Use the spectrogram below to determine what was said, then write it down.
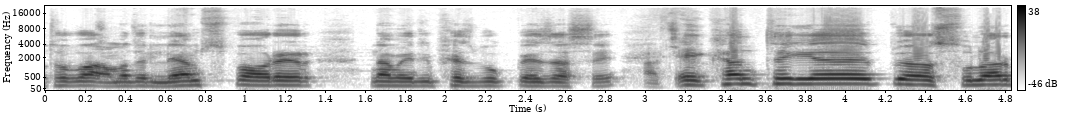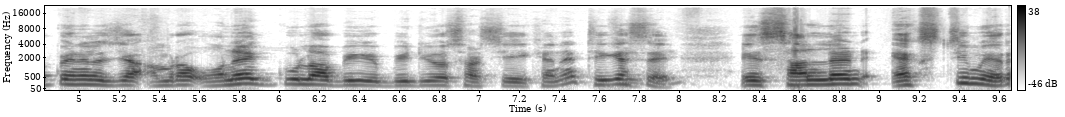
অথবা আমাদের ল্যাম্পস পাওয়ারের নামে ফেসবুক পেজ আছে। আচ্ছা। এখান থেকে সোলার প্যানেল যে আমরা অনেকগুলা ভিডিও ছাড়ছি এখানে ঠিক আছে? এই সানল্যান্ড এক্সট্রিমের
